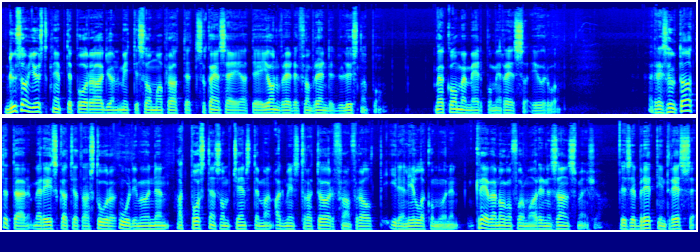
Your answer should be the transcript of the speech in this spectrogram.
Du som just knäppte på radion mitt i sommarpratet så kan jag säga att det är John Vrede från Brände du lyssnar på. Välkommen med på min resa i Urval. Resultatet är, med risk att jag tar stora ord i munnen, att posten som tjänsteman, administratör framförallt i den lilla kommunen, kräver någon form av renässansmänniska. Det ser brett intresse,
